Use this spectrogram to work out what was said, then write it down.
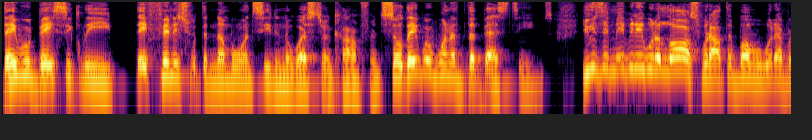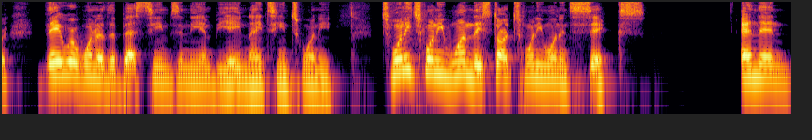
they were basically they finished with the number one seed in the Western Conference. So they were one of the best teams. You can say maybe they would have lost without the bubble, whatever. They were one of the best teams in the NBA 1920. 2021, they start 21 and 6. And then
